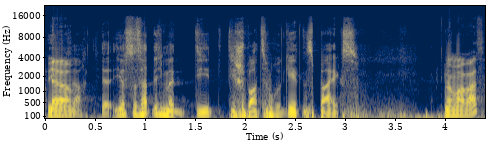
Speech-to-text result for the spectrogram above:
Wie Ähm, gesagt, Justus hat nicht mehr die, die schwarz hochgegeten Spikes. Nochmal was?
